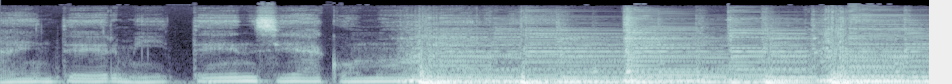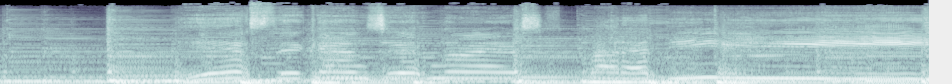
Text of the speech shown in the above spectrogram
La intermitencia como Este cáncer no es para ti.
